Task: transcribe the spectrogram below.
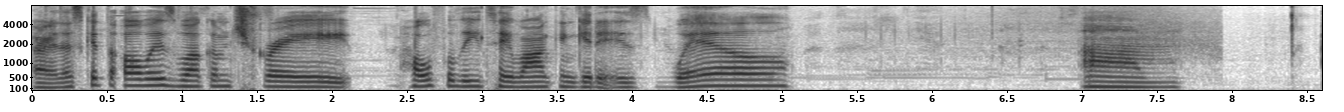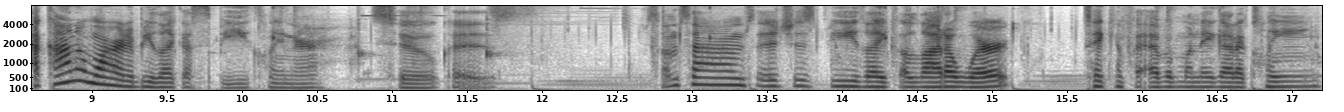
all right, let's get the always welcome tray. Hopefully Tayvon can get it as well. Um, kind of want her to be like a speed cleaner too, because sometimes it just be like a lot of work, taking forever when they gotta clean.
